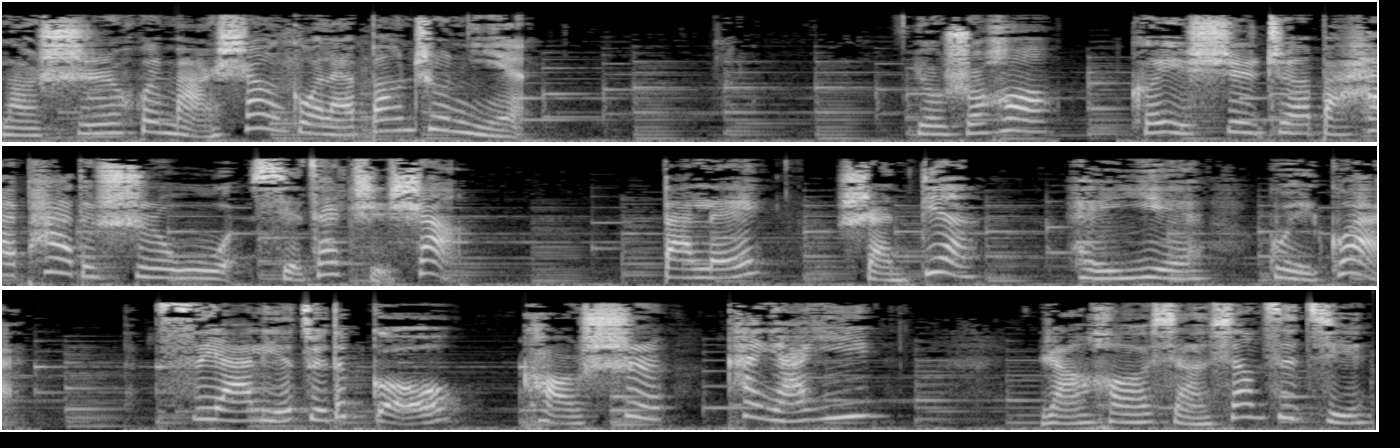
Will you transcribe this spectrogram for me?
老师会马上过来帮助你。有时候可以试着把害怕的事物写在纸上：打雷、闪电、黑夜、鬼怪、呲牙咧嘴的狗、考试、看牙医。然后想象自己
